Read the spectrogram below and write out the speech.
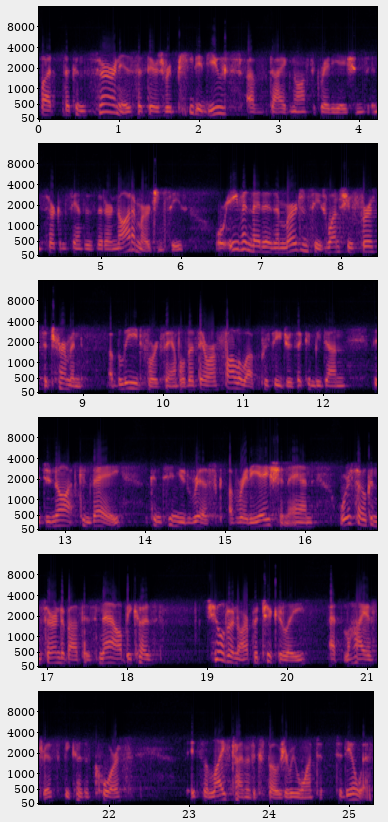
But the concern is that there's repeated use of diagnostic radiations in circumstances that are not emergencies, or even that in emergencies, once you first determine a bleed, for example, that there are follow up procedures that can be done that do not convey continued risk of radiation. And we're so concerned about this now because children are particularly at the highest risk because, of course, it's a lifetime of exposure we want to, to deal with.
